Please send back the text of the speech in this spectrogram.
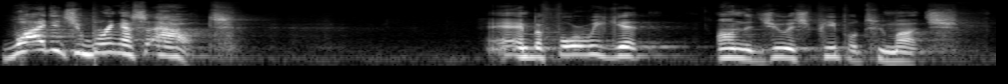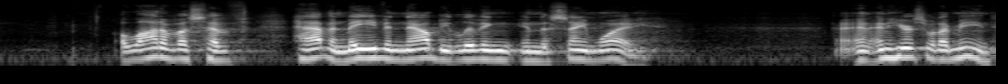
Why did you bring us out? And before we get on the Jewish people too much, a lot of us have, have and may even now be living in the same way. And, and here's what I mean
